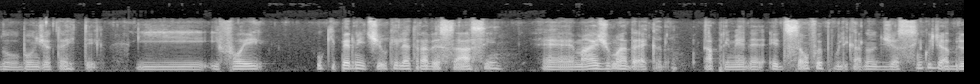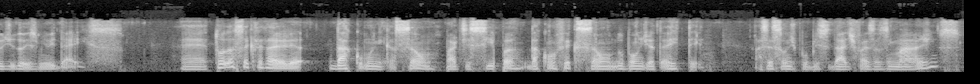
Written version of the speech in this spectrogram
do Bom Dia TRT e, e foi o que permitiu que ele atravessasse é, mais de uma década. A primeira edição foi publicada no dia 5 de abril de 2010. É, toda a Secretaria da Comunicação participa da confecção do Bom Dia TRT. A seção de publicidade faz as imagens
